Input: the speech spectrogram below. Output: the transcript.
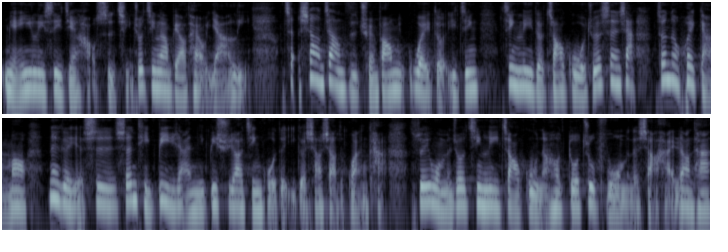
免疫力是一件好事情，就尽量不要太有压力。像像这样子全方位的已经尽力的照顾，我觉得剩下真的会感冒，那个也是身体必然你必须要经过的一个小小的关卡，所以我们就尽力照顾，然后多祝福我们的小孩，让他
